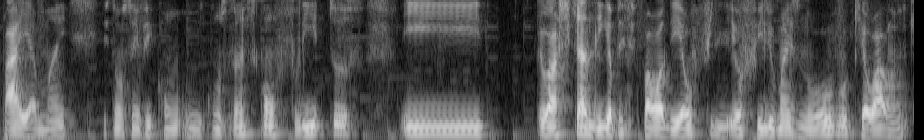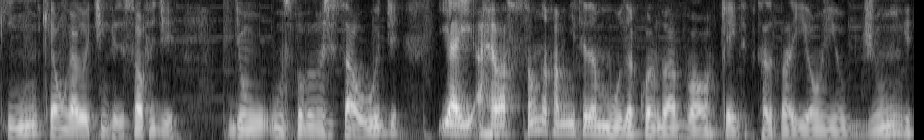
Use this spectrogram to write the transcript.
pai e a mãe estão sempre com, em constantes conflitos e eu acho que a liga principal ali é o, filho, é o filho mais novo, que é o Alan King, que é um garotinho que ele sofre de de um, uns problemas de saúde. E aí a relação da família inteira muda quando a avó, que é interpretada pela Yeon Yoo Jung,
